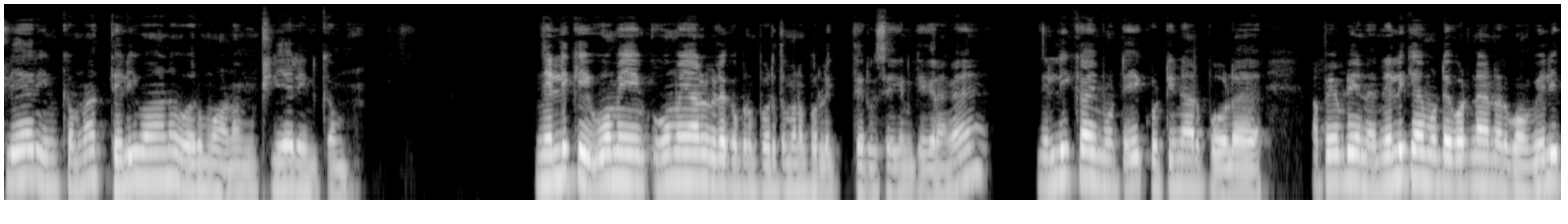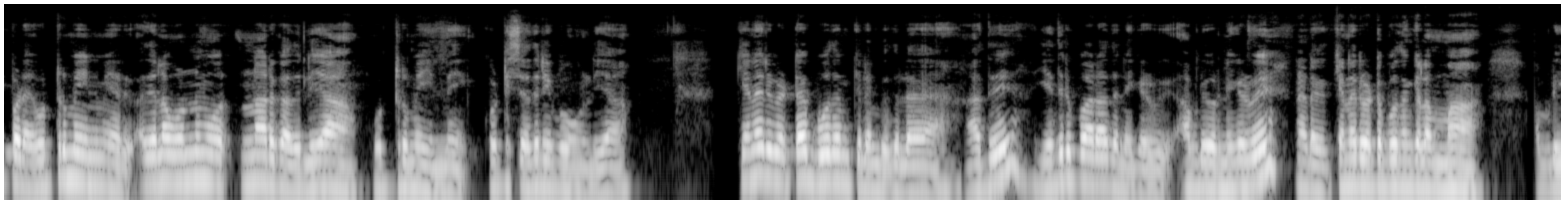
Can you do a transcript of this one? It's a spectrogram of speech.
கிளியர் இன்கம்னா தெளிவான வருமானம். கிளியர் இன்கம் நெல்லிக்கை ஊமையை ஊமையால் விளக்கப்படும் பொருத்தமான பொருளை தேர்வு செய்யுன்னு கேட்குறாங்க நெல்லிக்காய் மூட்டையை கொட்டினார் போல. அப்போ எப்படி என்ன? நெல்லிக்காய் மூட்டையை கொட்டினா என்ன இருக்கும்? வெளிப்படை ஒற்றுமையின்மையாக இருக்குது அதெல்லாம் ஒன்றும் ஒன்றா இருக்காது இல்லையா? ஒற்றுமையின்மை. கொட்டி செதறி போகும் இல்லையா? கிணறு வெட்ட பூதம் கிளம்புதுல அது எதிர்பாராத நிகழ்வு. அப்படி ஒரு நிகழ்வு நடக்குது கிணறு வெட்ட பூதம் கிளம்புமா? அப்படி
